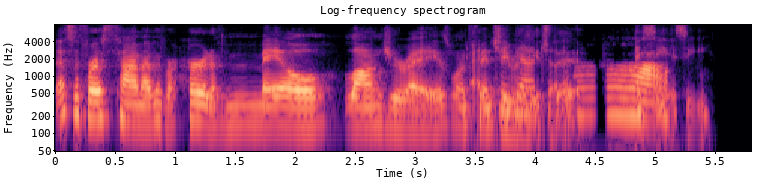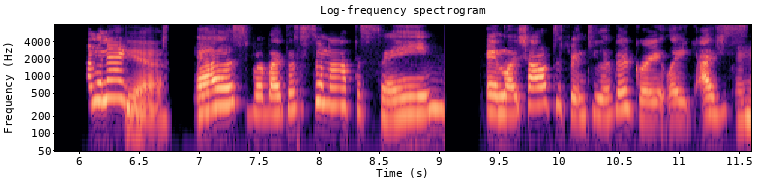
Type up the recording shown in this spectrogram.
That's the first time I've ever heard of male lingerie. Is when gotcha, Fenty released it. Uh, I see. I see. I mean, I yeah. guess, but like that's still not the same. And like, shout out to Fenty, like they're great. Like, I just, mm-hmm.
